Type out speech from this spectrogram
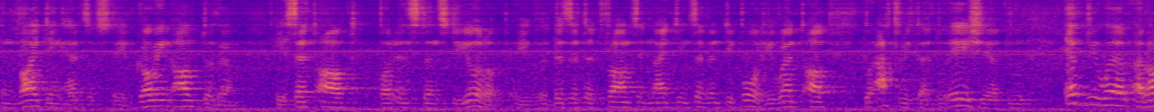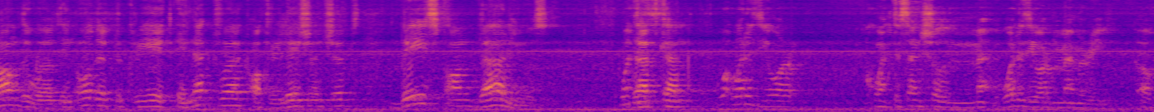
inviting heads of state, going out to them. He set out, for instance, to Europe. He visited France in 1974. He went out to Africa, to Asia, to everywhere around the world in order to create a network of relationships based on values what that is, can. What, what is your quintessential, what is your memory of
